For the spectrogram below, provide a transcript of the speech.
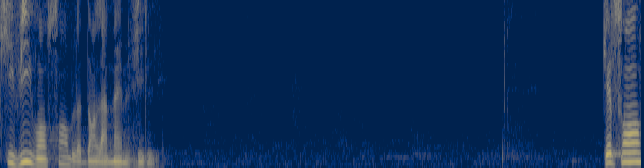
qui vivent ensemble dans la même ville. Quels sont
